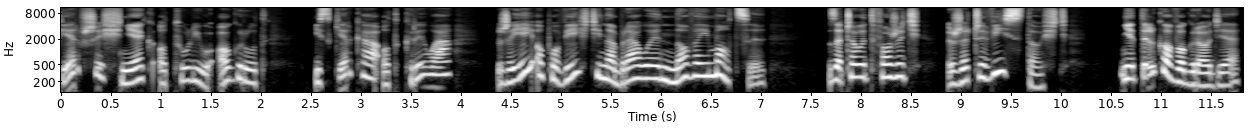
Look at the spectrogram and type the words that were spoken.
pierwszy śnieg otulił ogród, Iskierka odkryła, że jej opowieści nabrały nowej mocy. Zaczęły tworzyć rzeczywistość, nie tylko w ogrodzie,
